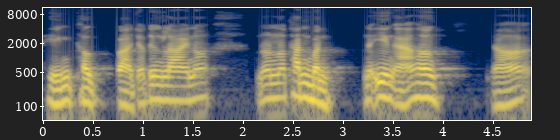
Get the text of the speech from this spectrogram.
hiện thực và cho tương lai nó nó nó thanh bình nó yên ả hơn. Đó.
